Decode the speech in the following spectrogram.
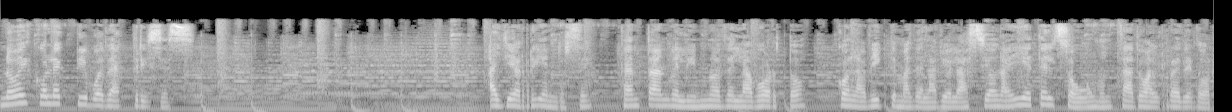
no el colectivo de actrices. Ayer riéndose, cantando el himno del aborto, con la víctima de la violación ahí el montado alrededor.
